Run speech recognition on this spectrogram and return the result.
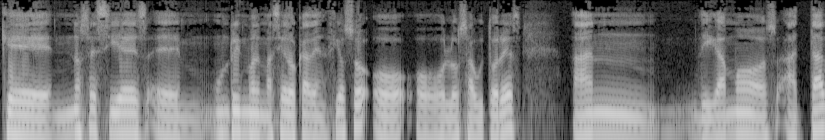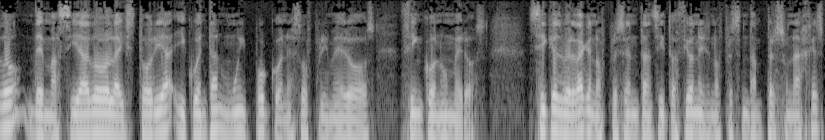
que no sé si es em, un ritmo demasiado cadencioso o, o, los autores han, digamos, atado demasiado la historia y cuentan muy poco en esos primeros cinco números. Sí que es verdad que nos presentan situaciones y nos presentan personajes,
